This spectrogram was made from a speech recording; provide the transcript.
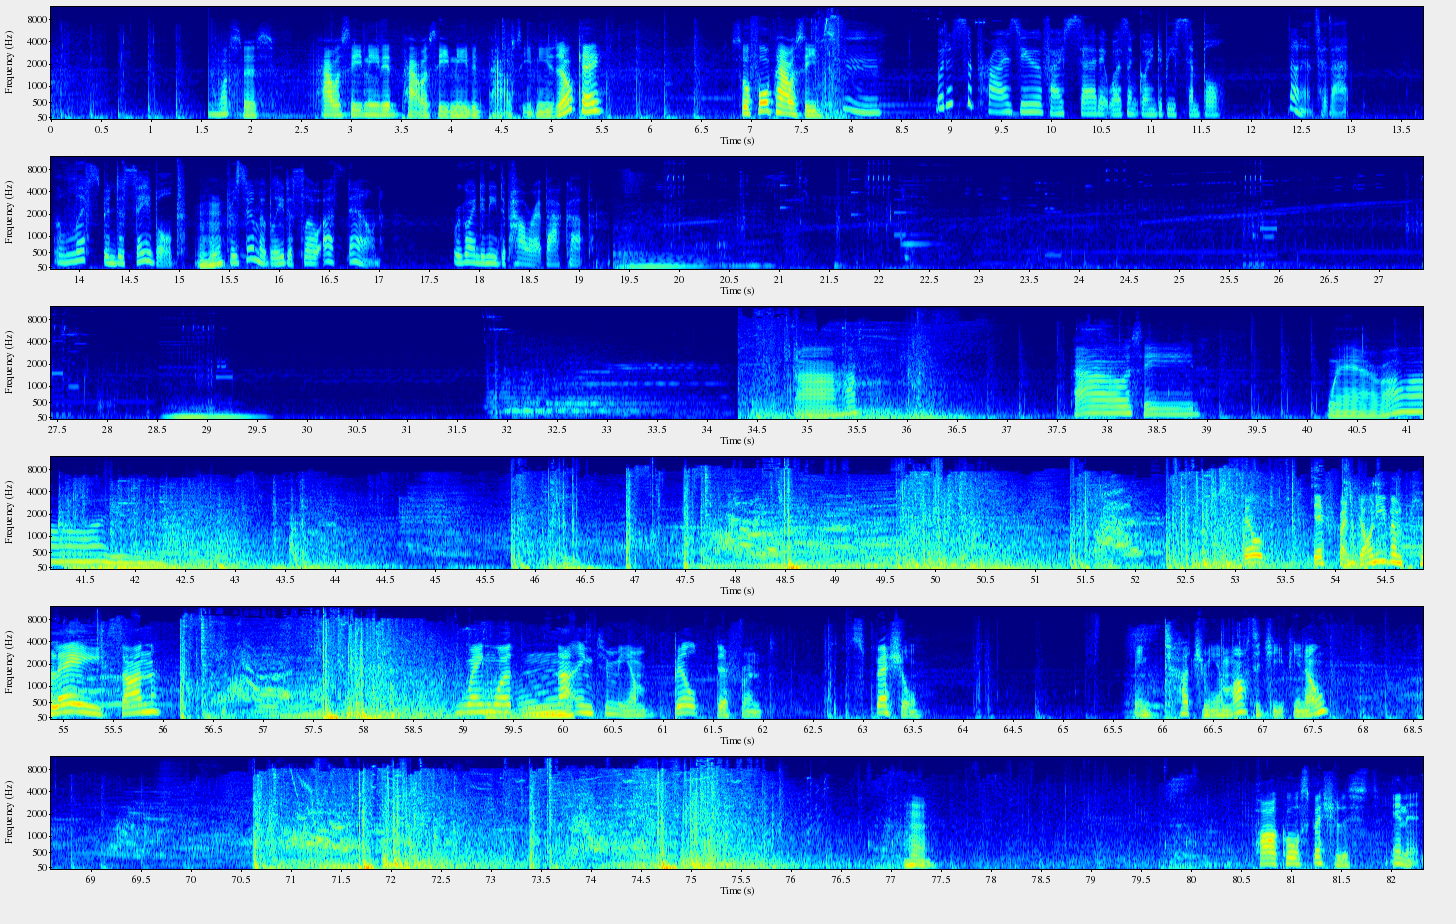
What's this? Power seed needed, power seed needed, power seed needed. Okay. So four power seeds. Hmm. Would it surprise you if I said it wasn't going to be simple? Don't answer that. The lift's been disabled, Mm-hmm. presumably to slow us down. We're going to need to power it back up. Where are you? Built different. Don't even play, son. You ain't worth nothing to me. I'm built different. Special. Can't touch me, I'm Master Chief, you know? Needed specialist in it.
